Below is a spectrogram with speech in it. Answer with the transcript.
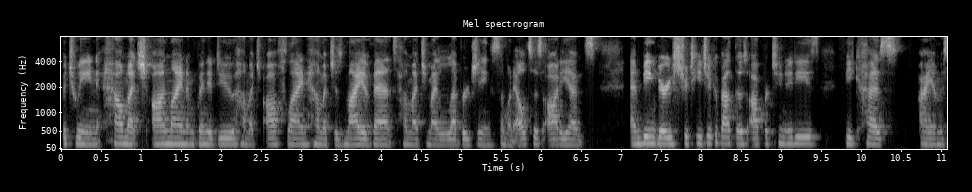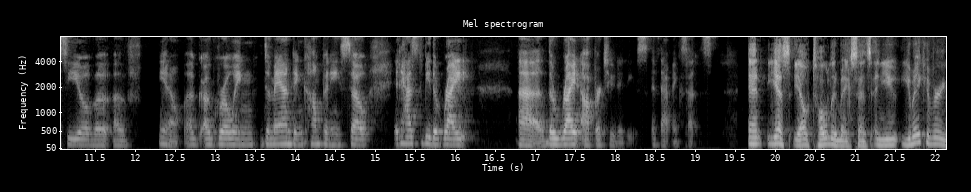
between how much online I'm going to do, how much offline, how much is my events, how much am I leveraging someone else's audience, and being very strategic about those opportunities because I am a CEO of a of you know a, a growing demanding company. So it has to be the right uh, the right opportunities if that makes sense And yes, yeah, totally makes sense. And you you make a very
